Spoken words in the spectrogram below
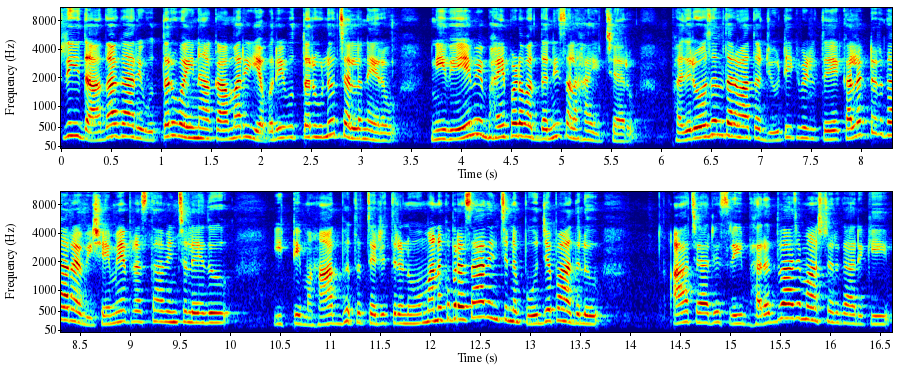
శ్రీ దాదాగారి ఉత్తరువు అయినాక మరి ఎవరి ఉత్తర్వులు చల్లనేరవు? నీవేమి భయపడవద్దని సలహా ఇచ్చారు. పది రోజుల తర్వాత డ్యూటీకి వెళితే కలెక్టర్ గారు ఆ విషయమే ప్రస్తావించలేదు. ఇట్టి మహాద్భుత చరిత్రను మనకు ప్రసాదించిన పూజ్యపాదులు ఆచార్య శ్రీ భరద్వాజ మాస్టర్ గారికి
